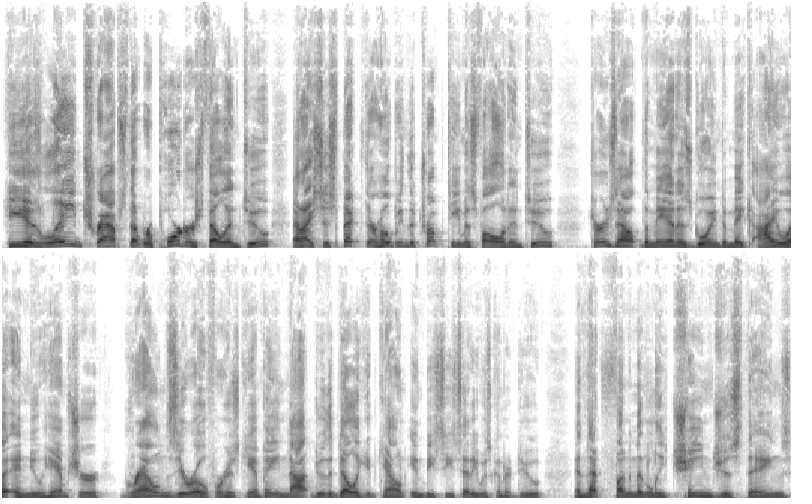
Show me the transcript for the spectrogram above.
He has laid traps that reporters fell into, and I suspect they're hoping the Trump team has fallen into. Turns out the man is going to make Iowa and New Hampshire ground zero for his campaign, not do the delegate count NBC said he was going to do. And that fundamentally changes things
